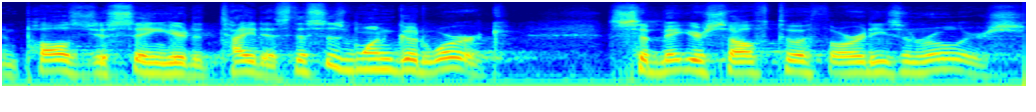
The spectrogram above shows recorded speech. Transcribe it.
And Paul's just saying here to Titus this is one good work. Submit yourself to authorities and rulers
